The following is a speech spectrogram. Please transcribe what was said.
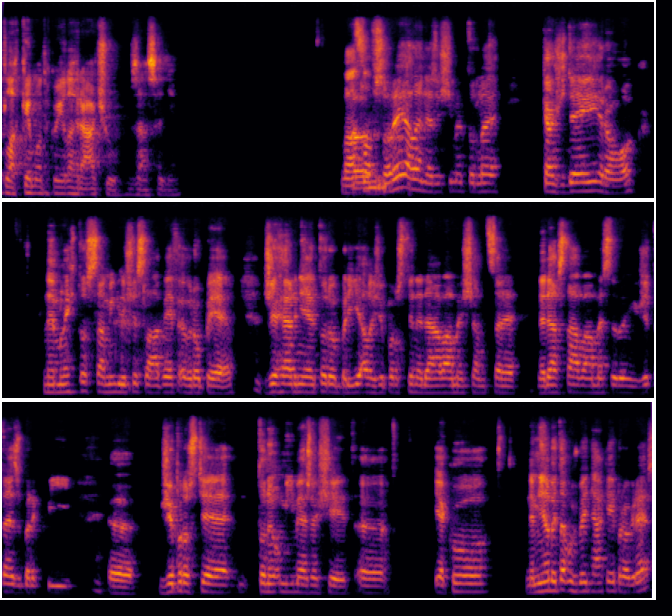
tlakem od takovýchhle hráčů v zásadě. Václav, um, sorry, ale neřešíme tohle každý rok. Nemlich to samý, když je Slávě v Evropě, že herně je to dobrý, ale že prostě nedáváme šance, nedastáváme se do nich, že to je zbrkví, eh, že prostě to neumíme řešit. Eh, jako Neměl by tam už být nějaký progres?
